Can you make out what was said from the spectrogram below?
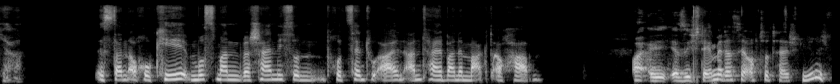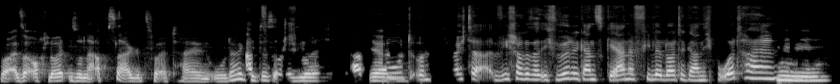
ja, ist dann auch okay, muss man wahrscheinlich so einen prozentualen Anteil bei einem Markt auch haben. Also ich stelle mir das ja auch total schwierig vor, also auch Leuten so eine Absage zu erteilen, oder? Geht Absolut das schwierig. Absolut. Ja. Und ich möchte, wie schon gesagt, ich würde ganz gerne viele Leute gar nicht beurteilen. Mhm.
